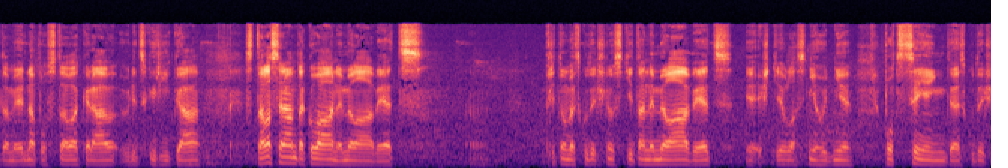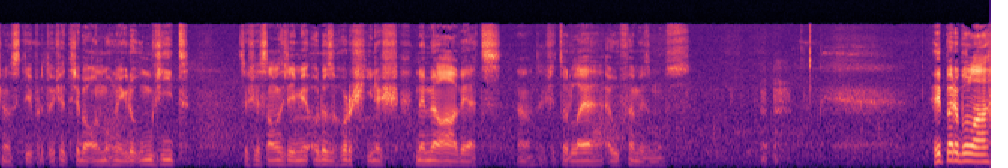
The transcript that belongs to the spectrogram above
tam je jedna postava, která vždycky říká, stala se nám taková nemilá věc, Přitom ve skutečnosti ta nemilá věc je ještě vlastně hodně podcenění té skutečnosti, protože třeba on mohl někdo umřít, což je samozřejmě o dost horší než nemilá věc. No, takže tohle je eufemismus. Hyperbola,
